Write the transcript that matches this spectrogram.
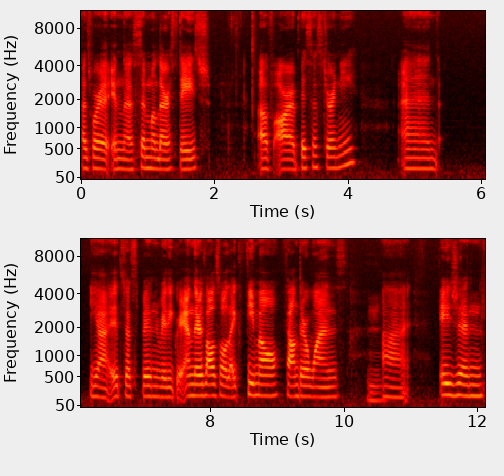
as we're in a similar stage of our business journey, and yeah, it's just been really great. And there's also like female founder ones. Mm. Uh, Asian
